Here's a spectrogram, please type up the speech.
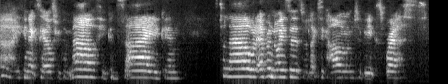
You can exhale through the mouth, you can sigh, you can just allow whatever noises would like to come to be expressed.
